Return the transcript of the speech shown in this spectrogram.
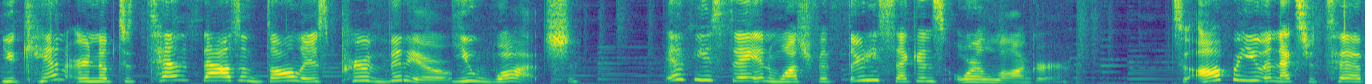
you can earn up to $10,000 per video you watch if you stay and watch for 30 seconds or longer. To offer you an extra tip,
